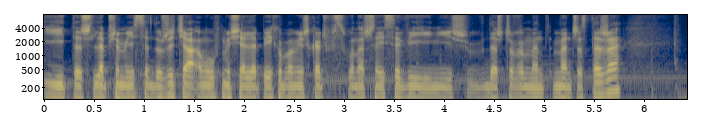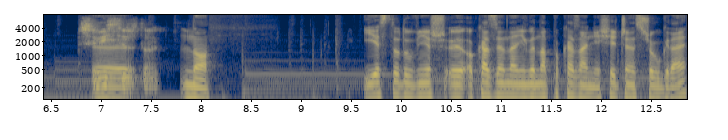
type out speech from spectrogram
i też lepsze miejsce do życia, a mówmy się, lepiej chyba mieszkać w słonecznej Sewilli niż w deszczowym Man- Manchesterze. Oczywiście, E, że tak. No. I jest to również y, okazja dla niego na pokazanie się, częstszą grę,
